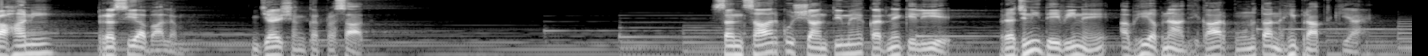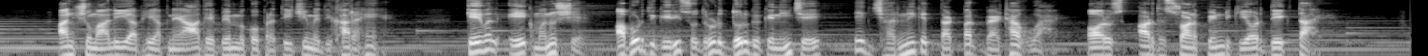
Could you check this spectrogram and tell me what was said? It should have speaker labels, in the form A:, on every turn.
A: कहानी रसिया बालम जय शंकर प्रसाद। संसार को शांतिमय करने के लिए रजनी देवी ने अभी अपना अधिकार पूर्णता नहीं प्राप्त किया है। अंशुमाली अभी अपने आधे बिंब को प्रतीची में दिखा रहे हैं। केवल एक मनुष्य, अबुर्दगिरी सुदृढ़ दुर्ग के नीचे एक झरने के तट पर बैठा हुआ है और उस अर्ध स्वर्ण पिंड की ओर देखता है।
